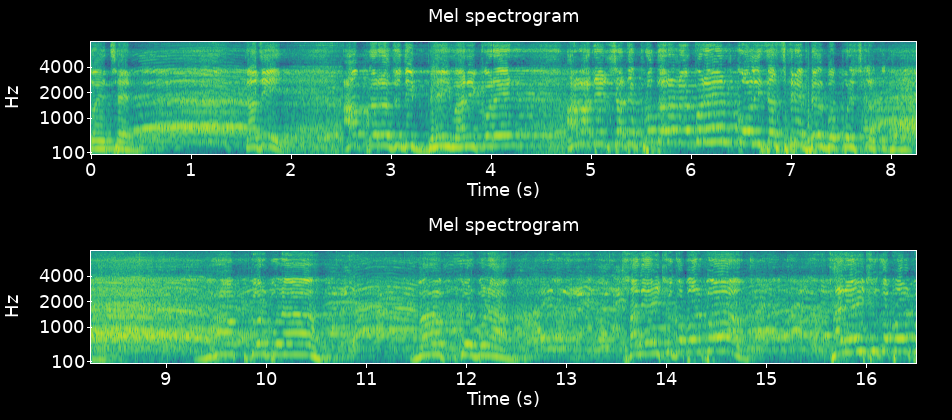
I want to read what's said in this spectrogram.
হয়েছেন। কাজে আপনারা যদি বেইমানি করেন, আমাদের সাথে প্রতারণা করেন, কলিজা ছিঁড়ে ফেলব, পরিষ্কার কথা মাফ করব না, মাফ করব না। খালি এইটুকু বলব? খালি এইটুকু বলব?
